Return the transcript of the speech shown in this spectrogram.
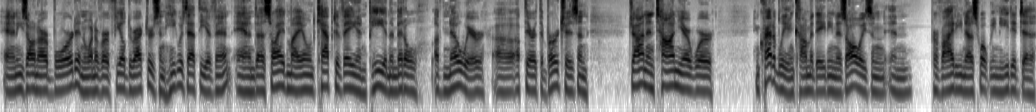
and he's on our board and one of our field directors, and he was at the event, and uh, so I had my own captive A and P in the middle of nowhere up there at the Birches, and John and Tanya were incredibly accommodating as always, and and providing us what we needed to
